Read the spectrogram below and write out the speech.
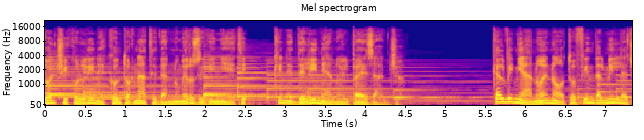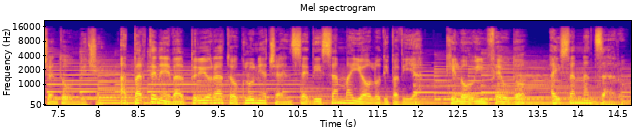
dolci colline contornate da numerosi vigneti che ne delineano il paesaggio. Calvignano è noto fin dal 1111. Apparteneva al priorato cluniacense di San Maiolo di Pavia, che lo infeudò ai San Nazzaro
